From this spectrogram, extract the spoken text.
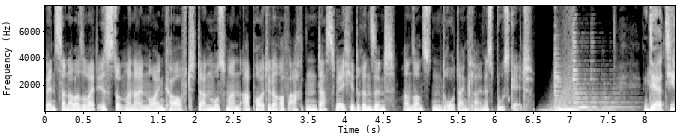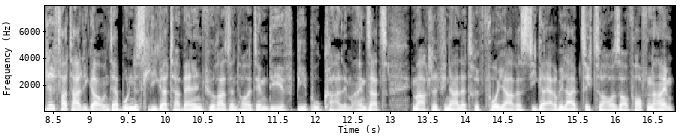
Wenn es dann aber soweit ist und man einen neuen kauft, dann muss man ab heute darauf achten, dass welche drin sind. Ansonsten droht ein kleines Bußgeld. Der Titelverteidiger und der Bundesliga-Tabellenführer sind heute im DFB-Pokal im Einsatz. Im Achtelfinale trifft Vorjahressieger RB Leipzig zu Hause auf Hoffenheim.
